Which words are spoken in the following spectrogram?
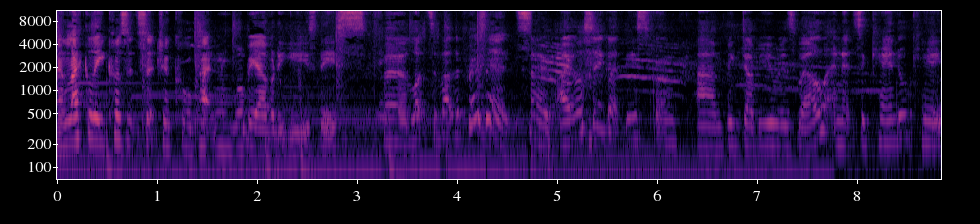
And luckily, because it's such a cool pattern, we'll be able to use this for lots of other presents. So I also got this from um, Big W as well, and it's a candle care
